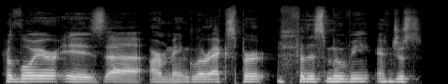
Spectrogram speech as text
Her lawyer is uh our Mangler expert for this movie and just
